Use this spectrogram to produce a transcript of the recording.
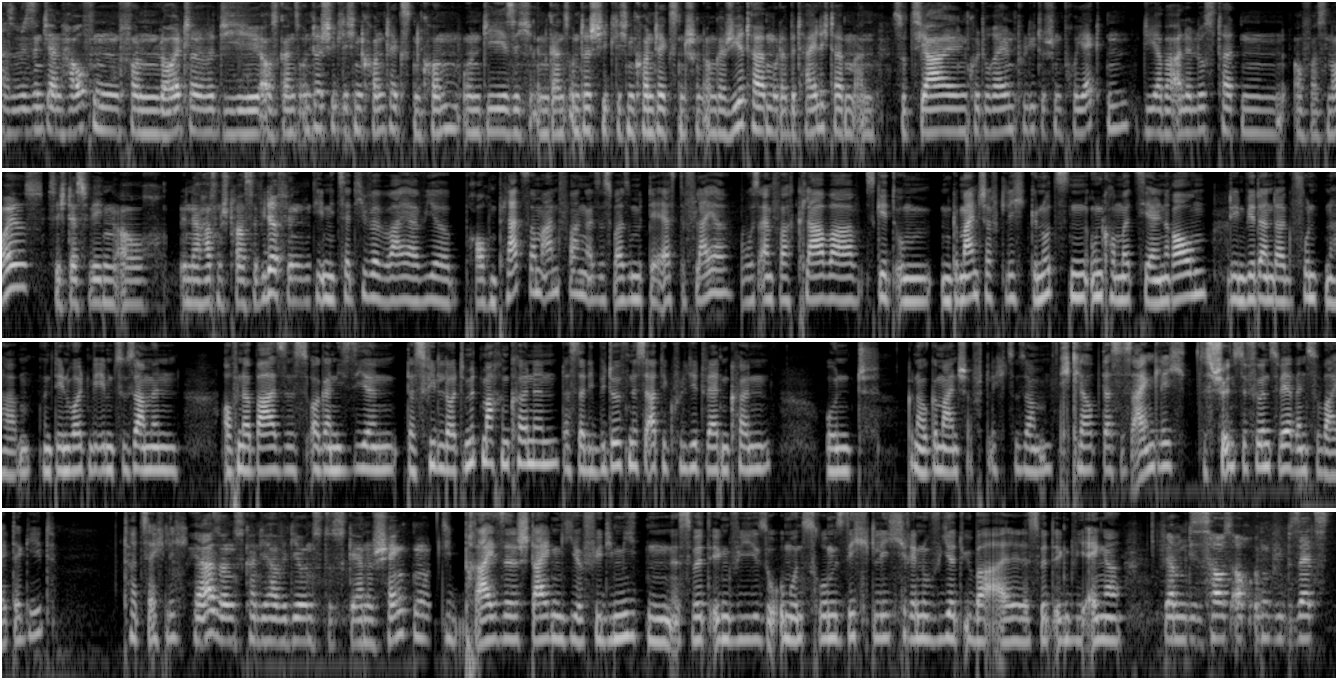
Also wir sind ja ein Haufen von Leute, die aus ganz unterschiedlichen Kontexten kommen und die sich in ganz unterschiedlichen Kontexten schon engagiert haben oder beteiligt haben an sozialen, kulturellen, politischen Projekten, die aber alle Lust hatten auf was Neues, sich deswegen auch in der Hafenstraße wiederfinden. Die Initiative war ja, wir brauchen Platz am Anfang. Also es war somit der erste Flyer, wo es einfach klar war, es geht um einen gemeinschaftlich genutzten, unkommerziellen Raum, den wir dann da gefunden haben. Und den wollten wir eben zusammen auf einer Basis organisieren, dass viele Leute mitmachen können, dass da die Bedürfnisse artikuliert werden können und genau gemeinschaftlich zusammen. Ich glaube, dass es eigentlich das Schönste für uns wäre, wenn es so weitergeht. Tatsächlich. Ja, sonst kann die HWG uns das gerne schenken. Die Preise steigen hier für die Mieten. Es wird irgendwie so um uns rum sichtlich renoviert überall. Es wird irgendwie enger. Wir haben dieses Haus auch irgendwie besetzt,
